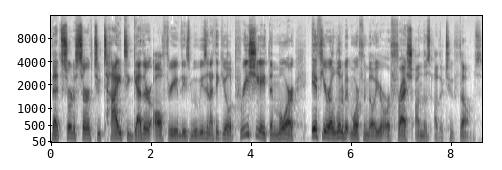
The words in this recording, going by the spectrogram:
that sort of serve to tie together all three of these movies, and I think you'll appreciate them more if you're a little bit more familiar or fresh on those other two films.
